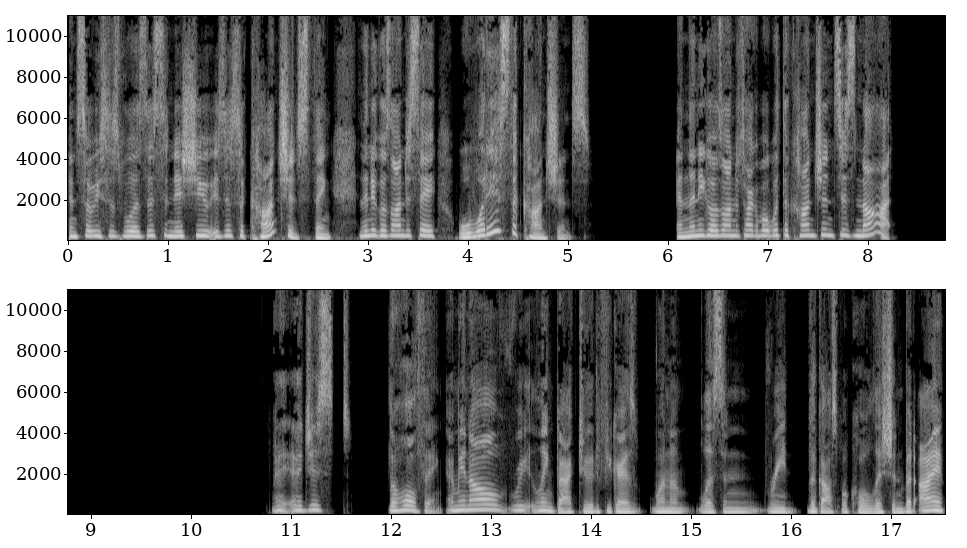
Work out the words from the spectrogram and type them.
And so he says, Well, is this an issue? Is this a conscience thing? And then he goes on to say, Well, what is the conscience? And then he goes on to talk about what the conscience is not. I, I just, the whole thing. I mean, I'll re- link back to it if you guys want to listen, read the Gospel Coalition. But I,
